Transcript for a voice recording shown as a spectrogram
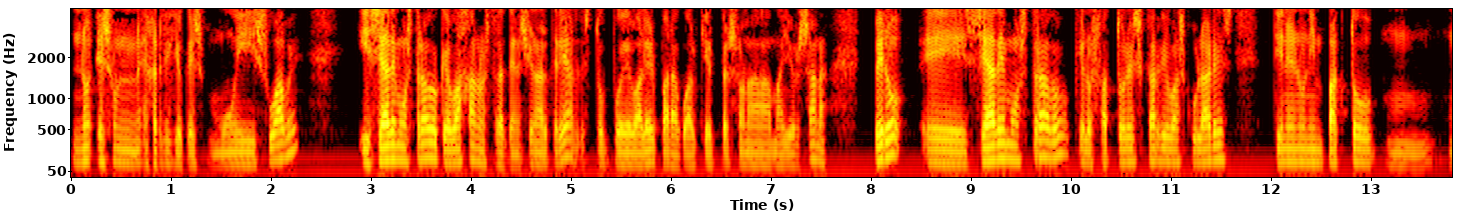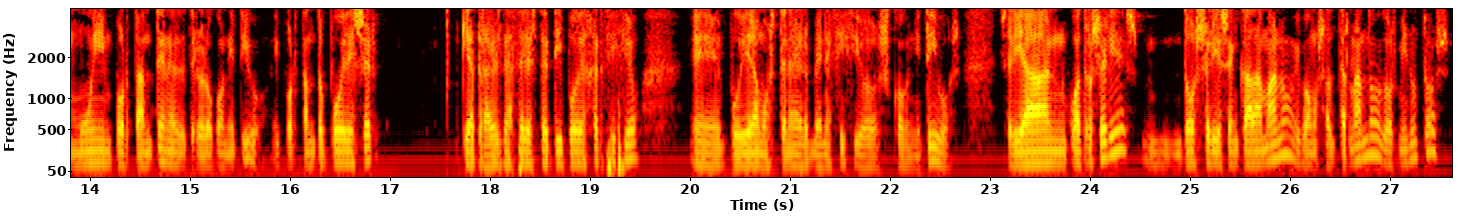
No, es un ejercicio que es muy suave y se ha demostrado que baja nuestra tensión arterial. Esto puede valer para cualquier persona mayor sana, pero eh, se ha demostrado que los factores cardiovasculares tienen un impacto mm, muy importante en el deterioro cognitivo y por tanto puede ser que a través de hacer este tipo de ejercicio eh, pudiéramos tener beneficios cognitivos. Serían cuatro series, dos series en cada mano y vamos alternando dos minutos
